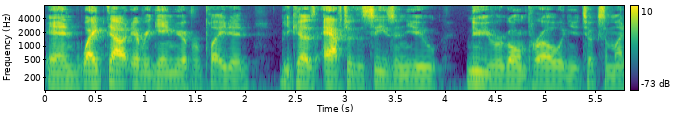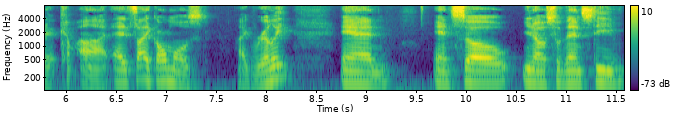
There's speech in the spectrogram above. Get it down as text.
and wiped out every game you ever played in because after the season you knew you were going pro and you took some money. Come on. it's like almost like, really? And, and so, you know, so then Steve,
